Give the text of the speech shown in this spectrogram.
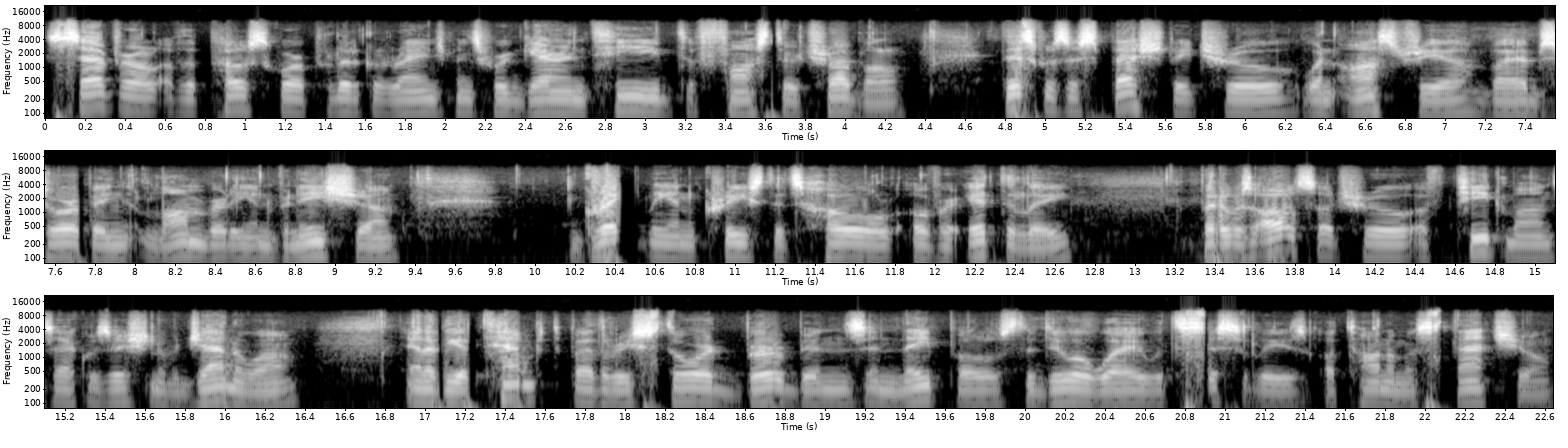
several of the post war political arrangements were guaranteed to foster trouble. This was especially true when Austria, by absorbing Lombardy and Venetia, greatly increased its hold over Italy, but it was also true of Piedmont's acquisition of Genoa and of the attempt by the restored Bourbons in Naples to do away with Sicily's autonomous statute.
